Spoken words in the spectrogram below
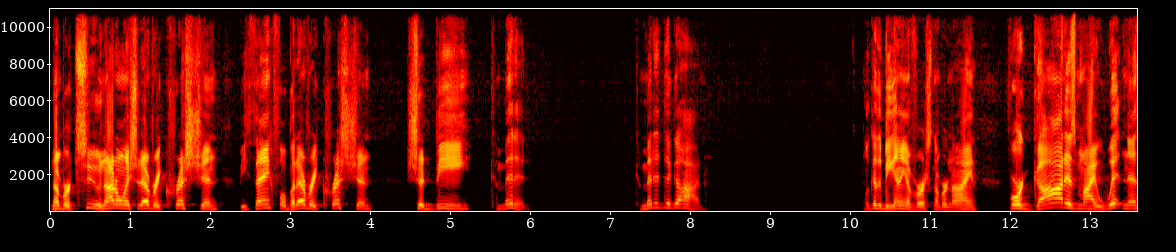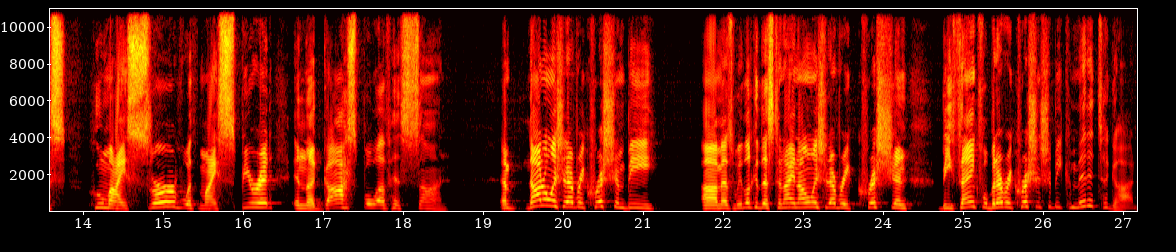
Number two, not only should every Christian be thankful, but every Christian should be committed. Committed to God. Look at the beginning of verse number nine. For God is my witness, whom I serve with my spirit in the gospel of his Son. And not only should every Christian be, um, as we look at this tonight, not only should every Christian be thankful, but every Christian should be committed to God.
